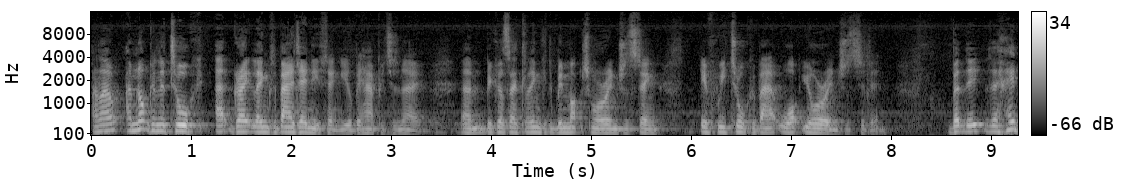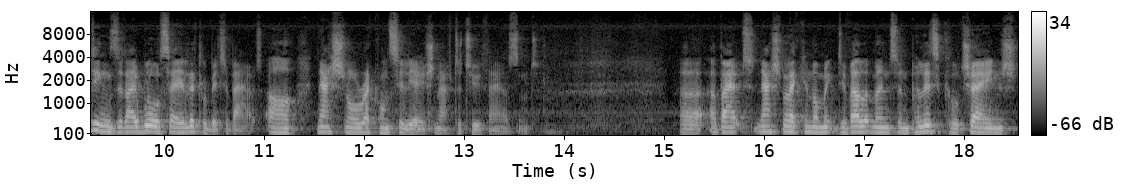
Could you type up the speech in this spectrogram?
and I, am not going to talk at great length about anything, you'll be happy to know, um, because I think it'll be much more interesting if we talk about what you're interested in. But the, the headings that I will say a little bit about are national reconciliation after 2000 uh, about national economic development and political change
